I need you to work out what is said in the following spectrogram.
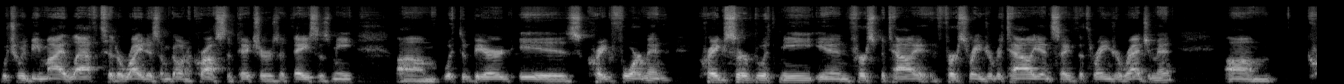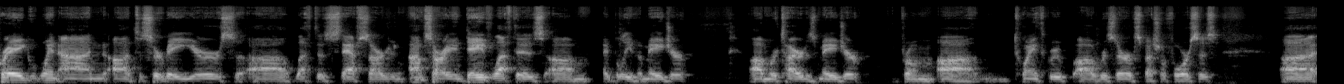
which would be my left to the right as I'm going across the picture as It faces me um, with the beard is Craig Foreman. Craig served with me in First Battalion, First Ranger Battalion, Fifth Ranger Regiment. Um, Craig went on uh, to serve eight years, uh, left as staff sergeant. I'm sorry, and Dave left as, um, I believe, a major, um, retired as major from uh, 20th Group uh, Reserve Special Forces. Uh,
